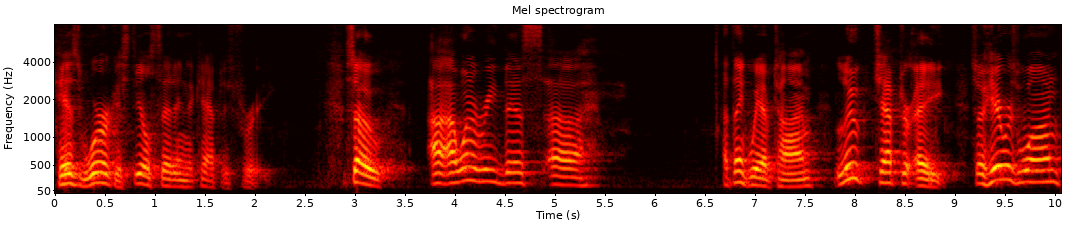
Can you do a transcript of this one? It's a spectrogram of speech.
his work is still setting the captives free. So I, I want to read this. Uh, I think we have time. Luke chapter 8. So here was one,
